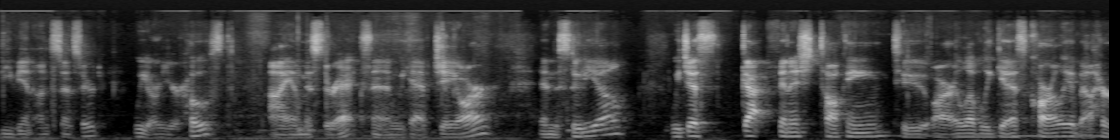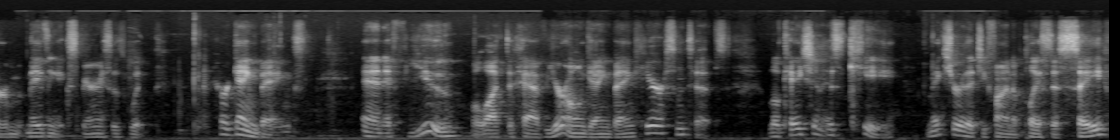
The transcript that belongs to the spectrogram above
Deviant Uncensored. We are your host. I am Mr. X, and we have JR in the studio. We just got finished talking to our lovely guest, Carly, about her amazing experiences with her gangbangs. And if you would like to have your own gangbang, here are some tips. Location is key. Make sure that you find a place that's safe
